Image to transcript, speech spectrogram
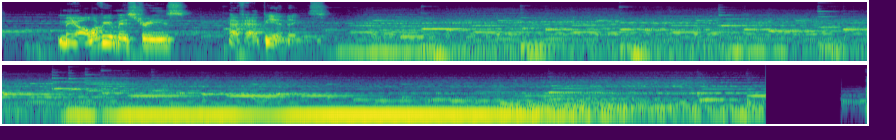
May all of your mysteries have happy endings.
